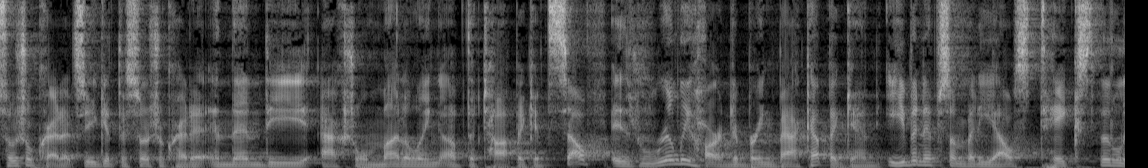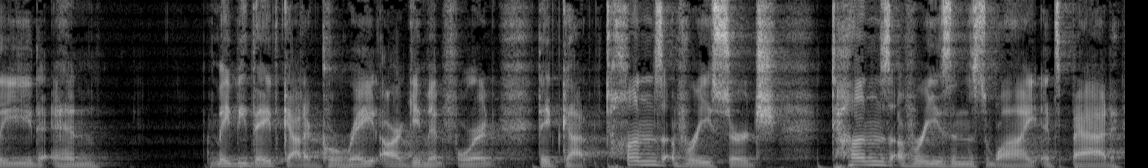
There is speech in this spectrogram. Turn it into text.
social credit. So you get the social credit and then the actual muddling of the topic itself is really hard to bring back up again even if somebody else takes the lead and maybe they've got a great argument for it. They've got tons of research tons of reasons why it's bad.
